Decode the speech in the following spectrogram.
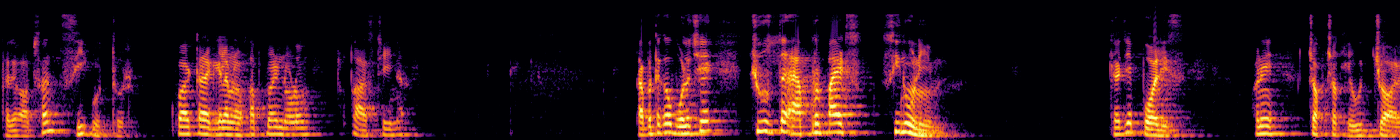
তাহলে অপশান সি উত্তর। কয়েকটা গেলাম না মানে নরম, তো আসছেই না। তারপর থেকেও বলেছে চুজ দ্য অ্যাপ্রোপ্রাইট সিনোনিম ঠিক আছে? পলিশ মানে চকচকে, উজ্জ্বল।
